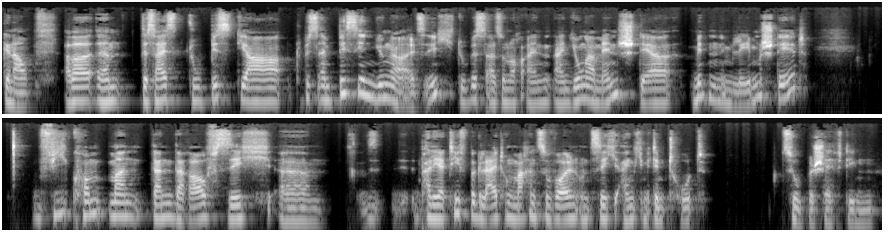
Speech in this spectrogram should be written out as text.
genau. Aber ähm, das heißt, du bist ja, du bist ein bisschen jünger als ich. Du bist also noch ein, ein junger Mensch, der mitten im Leben steht. Wie kommt man dann darauf, sich ähm, Palliativbegleitung machen zu wollen und sich eigentlich mit dem Tod zu beschäftigen?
